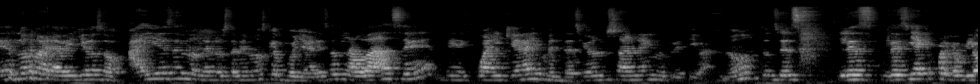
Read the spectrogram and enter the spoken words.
Es lo maravilloso. Ahí es en donde nos tenemos que apoyar. Esa es la base de cualquier alimentación sana y nutritiva, ¿no? Entonces, les decía que, por ejemplo,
